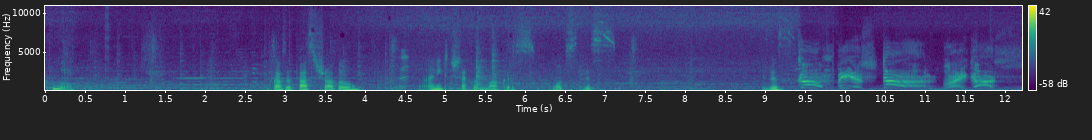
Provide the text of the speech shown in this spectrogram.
Cool. Comes with fast travel. I need to check with Marcus. What's this? Is this? Come be a star like us.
